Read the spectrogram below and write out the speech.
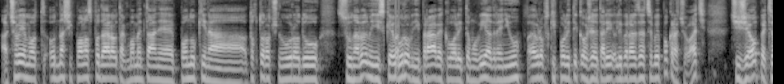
A čo viem od, od našich polnospodárov, tak momentálne ponuky na tohto ročnú úrodu sú na veľmi nízkej úrovni práve kvôli tomu vyjadreniu európskych politikov, že tá liberalizácia bude pokračovať. Čiže opäť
